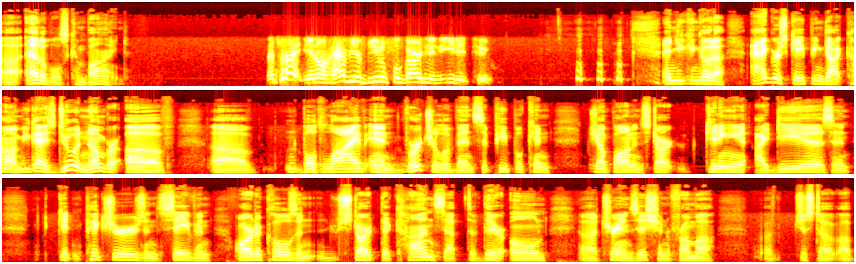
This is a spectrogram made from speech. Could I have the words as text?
uh, edibles combined. That's right. You know, have your beautiful garden and eat it too. and you can go to agriscaping.com. You guys do a number of uh, both live and virtual events that people can jump on and start getting ideas and getting pictures and saving articles and start the concept of their own uh, transition from a, a just a, a,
